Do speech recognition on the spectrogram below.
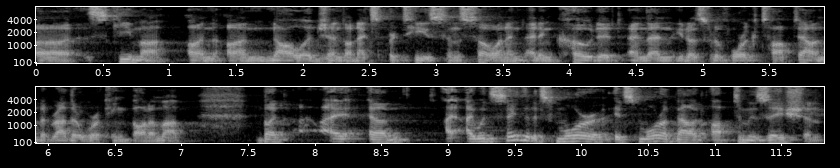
uh, schema on, on knowledge and on expertise and so on, and, and, encode it, and then you know sort of work top down, but rather working bottom up. But I, um, I, I would say that it's more it's more about optimization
